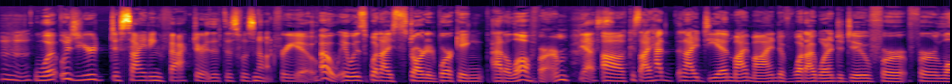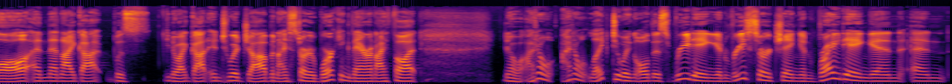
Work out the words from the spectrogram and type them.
Mm-hmm. What was your deciding factor that this was not for you? Oh, it was when I started working at a law firm. Yes, because uh, I had an idea in my mind of what I wanted to do for for law, and then I got was you know, I got into a job and I started working there and I thought, you know, I don't I don't like doing all this reading and researching and writing and and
